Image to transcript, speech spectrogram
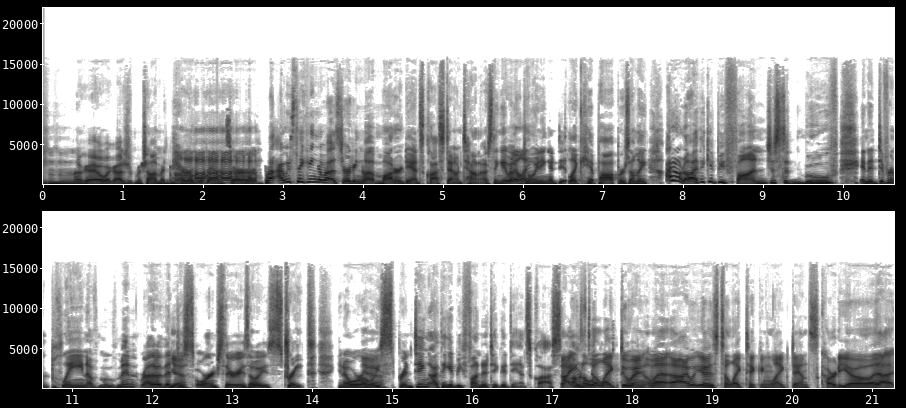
Okay. Oh my gosh, Michelle, I'm a terrible dancer. But I was thinking about starting a modern dance class downtown. I was thinking about Really? joining a like hip hop or something. I don't know. I think it'd be fun just to move in a different plane of movement rather than Yeah. just Orange Theory is always straight. You know, we're Yeah. always sprinting. I think it'd be fun to take a dance class. So I I'm used gonna like doing. Well, I used to like taking like dance cardio. Uh,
